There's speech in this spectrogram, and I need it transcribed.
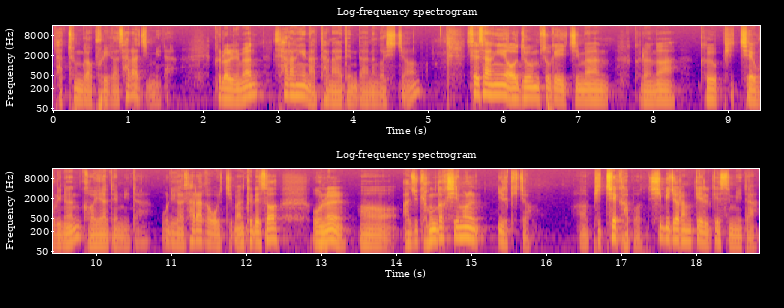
다툼과 불의가 사라집니다. 그러려면 사랑이 나타나야 된다는 것이죠. 세상이 어두움 속에 있지만 그러나 그 빛에 우리는 거해야 됩니다. 우리가 살아가고 있지만 그래서 오늘 어, 아주 경각심을 일으키죠. 어, 빛의 갑옷 12절 함께 읽겠습니다.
